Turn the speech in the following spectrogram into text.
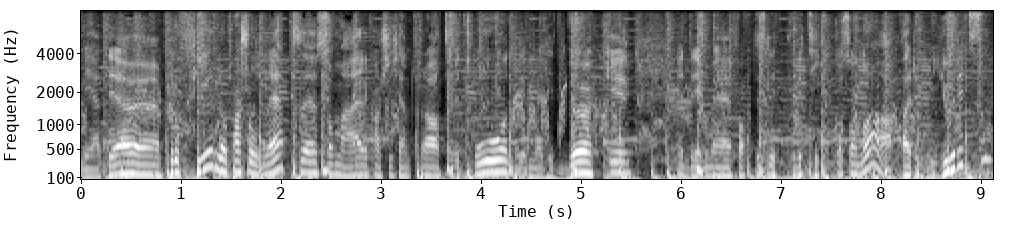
medieprofil og personlighet eh, som er kanskje kjent fra TV 2, driver med litt bøker, driver med faktisk litt politikk og sånn òg. Arve Juritzen.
